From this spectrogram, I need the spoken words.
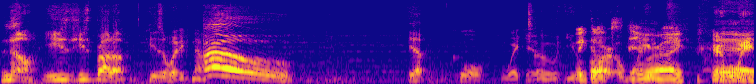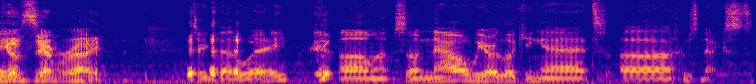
No, he's he's brought up. He's awake now. Oh! Yep. cool. Wicked. So you Wake are up, awake. samurai. Wake up, samurai. Take that away. Um. So now we are looking at uh who's next?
